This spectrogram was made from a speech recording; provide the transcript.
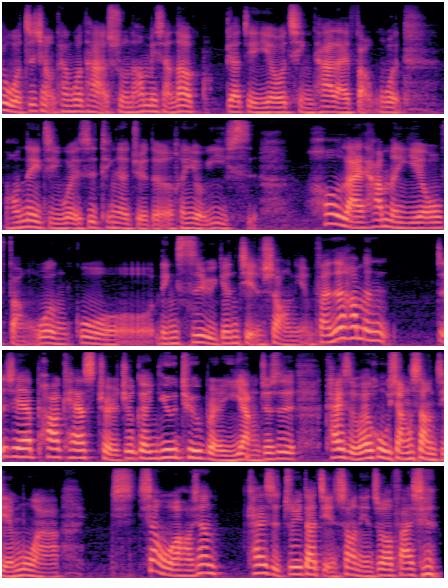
就我之前有看过他的书，然后没想到表姐也有请他来访问，然后那集我也是听了觉得很有意思。后来他们也有访问过林思雨跟简少年，反正他们这些 podcaster 就跟 YouTuber 一样，就是开始会互相上节目啊。像我好像开始注意到简少年之后，发现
